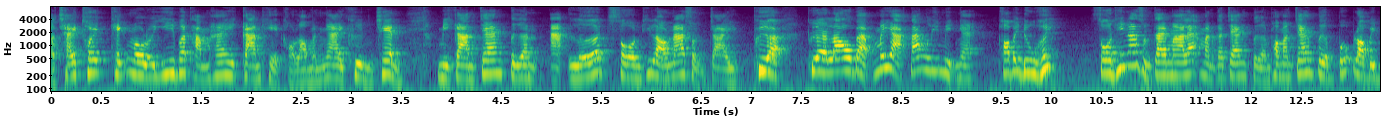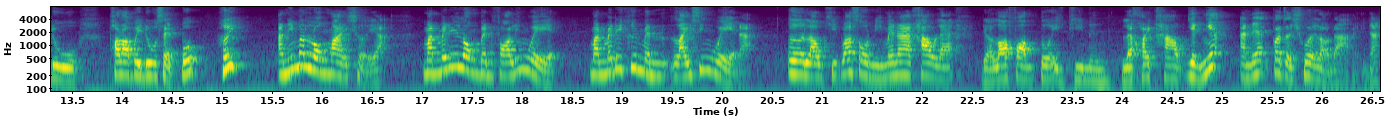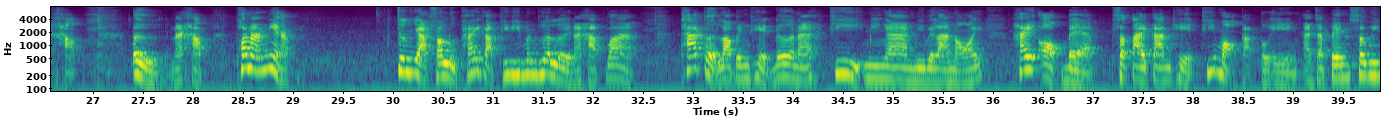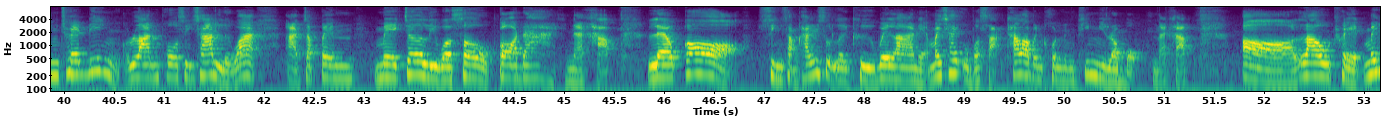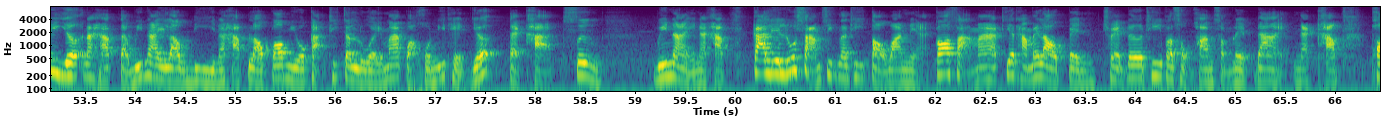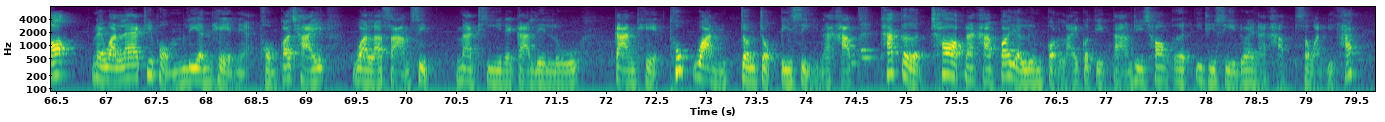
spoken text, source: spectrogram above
ใช้เทคโนโลยีเพื่อทำให้การเทรดของเรามันง่ายขึ้น เช่น มีการแจ้งเตือน alert โซนที่เราน่าสนใจ เพื่อเพื่อเราแบบไม่อยากตั้งลิมิตไง พอไปดูเฮ้ยโซนที่น่าสนใจมาแล้วมันก็แจ้งเตือน พอมันแจ้งเตือนปุ๊บเราไปดู พอเราไปดูเสร็จปุ๊บ เฮ้ย อันนี้มันลงมาเฉยอะมันไม่ได้ลงเป็น falling weight มันไม่ได้ขึ้นเป็น rising weight อะ เออเราคิดว่าโซนนี้ไม่น่าเข้าแล้ว เดี๋ยวรอฟอร์มตัวอีกทีนึง แล้วค่อยเข้า อย่างเงี้ย อันเนี้ยก็จะช่วยเราได้นะครับ เออนะครับ เพราะนั้นเนี่ย จึงอยากสรุปให้กับพี่ๆเพื่อนๆเลยนะครับว่า ถ้าเกิดเราเป็นเทรดเดอร์นะ ที่มีงานมีเวลาน้อย ให้ออกแบบสไตล์การเทรดที่เหมาะกับตัวเอง อาจจะเป็นสวิงเทรดดิ้งรันโพซิชันหรือว่าอาจจะเป็นเมเจอร์รีเวอร์ซลก็ได้นะครับ แล้วก็สิ่งสำคัญที่สุดเลยคือเวลาเนี่ยไม่ใช่อุปสรรคถ้าเราเป็นคนหนึ่งที่มีระบบนะครับเอ่อเราเทรดไม่ได้เยอะนะครับ แต่วินัยเราดีนะครับ เราก็มีโอกาสที่จะรวยมากกว่าคนที่เทรดเยอะแต่ขาดซึ่ง วินัยนะครับ การเรียนรู้ 30 นาทีต่อวันเนี่ยก็สามารถที่จะทำให้เราเป็นเทรดเดอร์ที่ประสบความสำเร็จได้นะครับ เพราะในวันแรกที่ผมเรียนเทรดเนี่ยผมก็ใช้วันละ 30 นาทีในการเรียนรู้การเทรดทุกวันจนจบปี 4 นะครับ ถ้าเกิดชอบนะครับ ก็อย่าลืมกดไลค์กดติดตามที่ช่อง Earth ETC ด้วยนะครับ สวัสดีครับ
